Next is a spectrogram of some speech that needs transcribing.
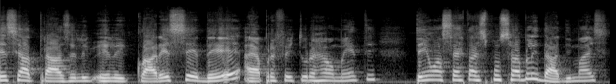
esse atraso ele, ele claro, exceder, aí a prefeitura realmente tem uma certa responsabilidade, mas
